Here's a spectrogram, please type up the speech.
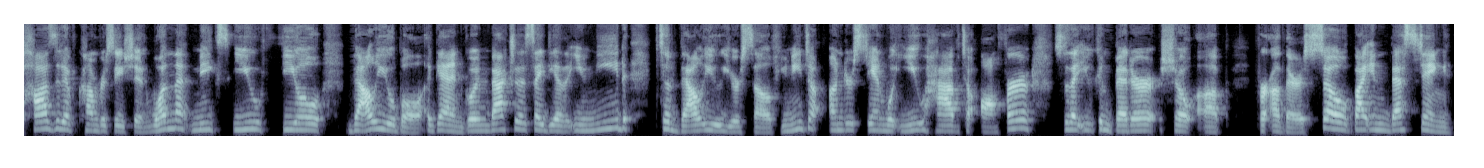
positive conversation, one that makes you feel valuable. Again, going back to this idea that you need to value yourself, you need to understand what you have to offer so that you can better show up for others. So, by investing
